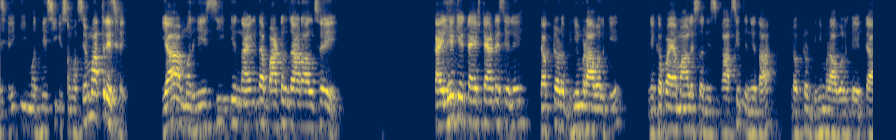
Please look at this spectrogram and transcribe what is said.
छै कि मधेसी के समस्या मात्रे छै, या मधेसी के नागरिकता बांटल जा रहल छै। काल्हि के एकटा स्टेटस एलै, डॉक्टर भीम रावल के, नेकपा एमाले से निष्कासित नेता, डॉक्टर भीम रावल के एकटा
